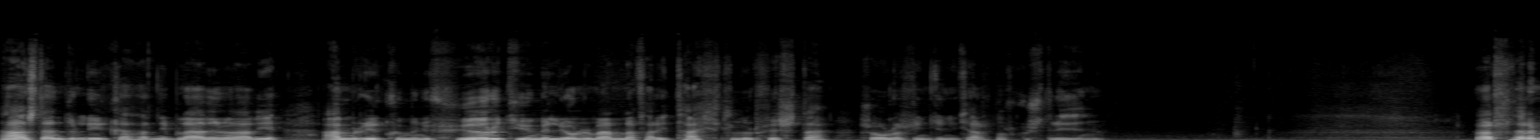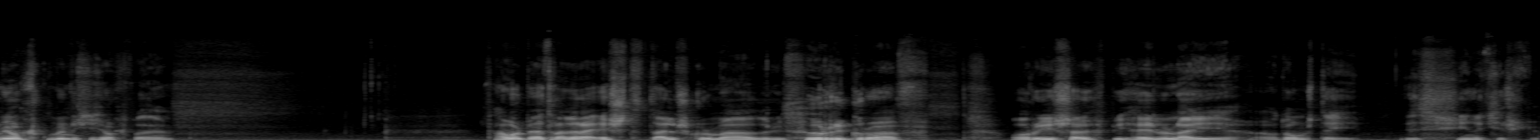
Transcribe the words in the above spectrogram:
það stendur líka þannig í blæðinu að í Ameríku muni 40 miljónur manna fara í tællur fyrsta sólarfingin í kjarnorkustríðinu. All þeirra mjölk mun ekki hjálpa þeim. Þá er betra að vera istdælskur maður í þurrigröf og rýsa upp í heilu lægi á dómstegi við sína kirkju.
